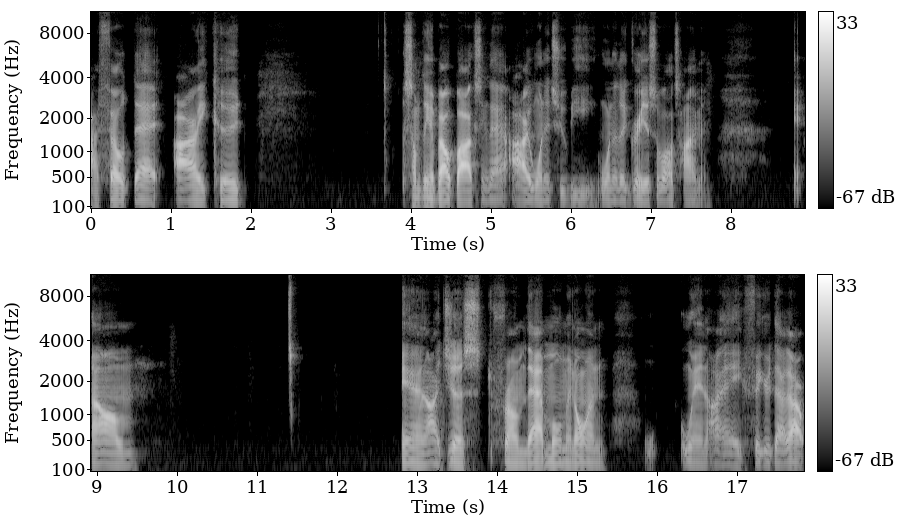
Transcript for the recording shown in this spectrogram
I felt that I could something about boxing that I wanted to be one of the greatest of all time. And um, and I just from that moment on, when I figured that out,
